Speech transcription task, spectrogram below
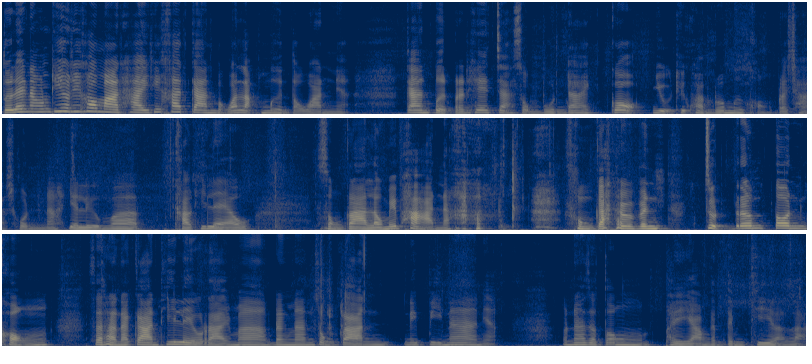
ตัวเลขนักท่องเที่ยวที่เข้ามาไทยที่คาดการบอกว่าหลักหมื่นต่อวันเนี่ยการเปิดประเทศจะสมบูรณ์ได้ก็อยู่ที่ความร่วมมือของประชาชนนะ อย่าลืมว่าคราวที่แล้ว สงการเราไม่ผ่านนะคะ สงการมันเป็นจุดเริ่มต้นของสถานการณ์ที่เลวร้ายมาก ดังนั้นสงการในปีหน้าเนี่ยน่าจะต้องพยายามกันเต็มที่แล้วล่ะ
